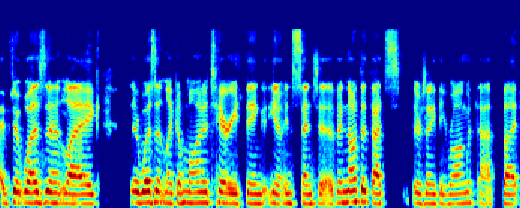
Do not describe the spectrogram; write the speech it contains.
wasn't it wasn't like there wasn't like a monetary thing you know incentive and not that that's there's anything wrong with that but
